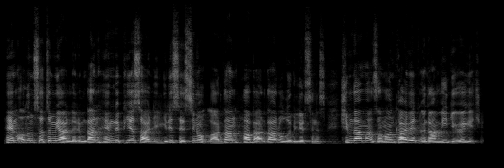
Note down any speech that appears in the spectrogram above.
hem alım satım yerlerimden hem de piyasa ile ilgili sesli notlardan haberdar olabilirsiniz. Şimdi hemen zaman kaybetmeden videoya geçelim.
